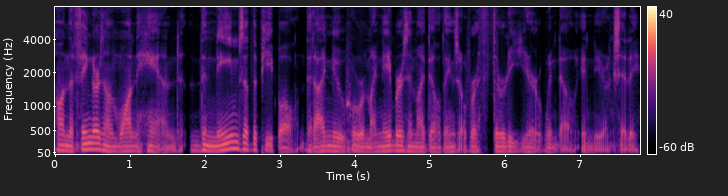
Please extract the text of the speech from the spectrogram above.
on the fingers on one hand the names of the people that I knew who were my neighbors in my buildings over a 30 year window in New York City.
